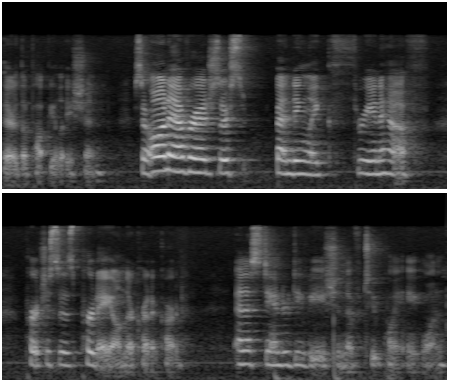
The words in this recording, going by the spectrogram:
they're the population. So on average, they're spending like three and a half purchases per day on their credit card and a standard deviation of 2.81.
